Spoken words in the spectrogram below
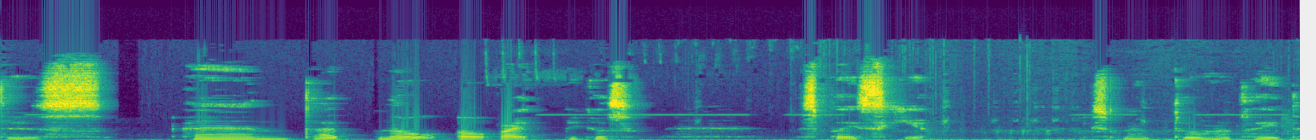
This and that no oh right because this place here is meant to rotate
